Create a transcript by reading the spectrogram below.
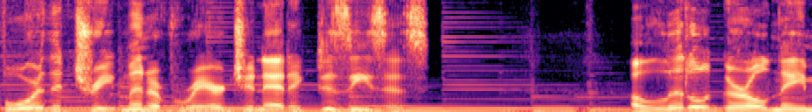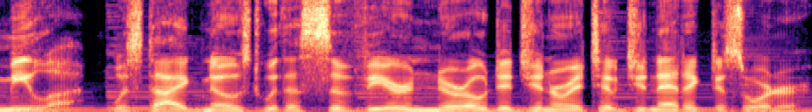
for the treatment of rare genetic diseases. A little girl named Mila was diagnosed with a severe neurodegenerative genetic disorder.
